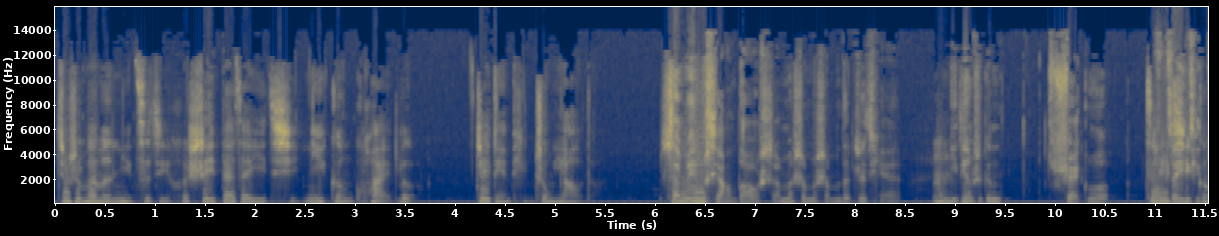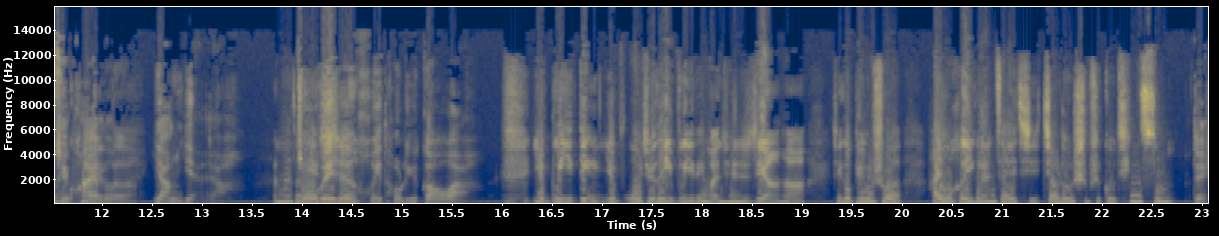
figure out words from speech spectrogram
就是问问你自己和谁待在一起你更快乐，这点挺重要的。在没有想到什么什么什么的之前，嗯一定是跟帅哥在一起更快乐乐，养眼呀、那周围人回头率高啊。也不一定，也我觉得也不一定完全是这样哈。这个比如说，还有和一个人在一起交流是不是够轻松？对，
